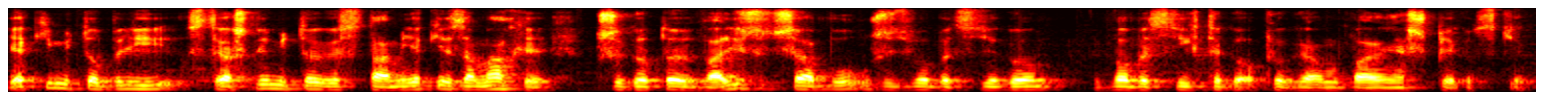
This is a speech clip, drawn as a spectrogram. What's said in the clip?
jakimi to byli strasznymi terrorystami, jakie zamachy przygotowywali, że trzeba było użyć wobec, niego, wobec nich tego oprogramowania szpiegowskiego.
